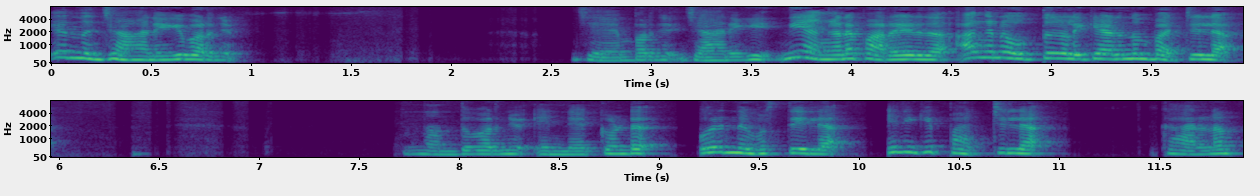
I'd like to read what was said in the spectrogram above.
എന്ന് ജാനകി പറഞ്ഞു. ജയൻ പറഞ്ഞു ജാനകി നീ അങ്ങനെ പറയരുത്. അങ്ങനെ ഒത്തുകളിക്കാനൊന്നും പറ്റില്ല. നന്ദു പറഞ്ഞു എന്നെ കൊണ്ട് ഒരു നിവൃത്തിയില്ല. എനിക്ക് പറ്റില്ല. കാരണം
